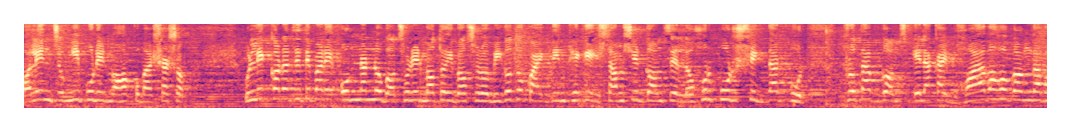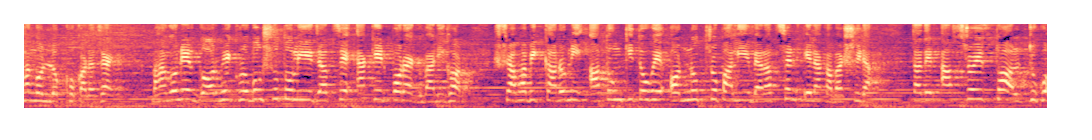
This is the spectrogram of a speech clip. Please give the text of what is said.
বলেন জঙ্গিপুরের মহকুমা শাসক। উল্লেখ করা যেতে পারে, অন্যান্য বছরের মতো এই বছরও বিগত কয়েকদিন থেকে শামশেরগঞ্জের লহরপুর, শিকদারপুর, প্রতাপগঞ্জ এলাকায় ভয়াবহ গঙ্গা ভাঙন লক্ষ্য করা যায়। ভাঙনের গর্ভে ক্রমশ তলিয়ে যাচ্ছে একের পর এক বাড়িঘর। স্বাভাবিক কারণেই আতঙ্কিত হয়ে অন্যত্র পালিয়ে বেড়াচ্ছেন এলাকাবাসীরা। তাদের আশ্রয়স্থল টুকু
